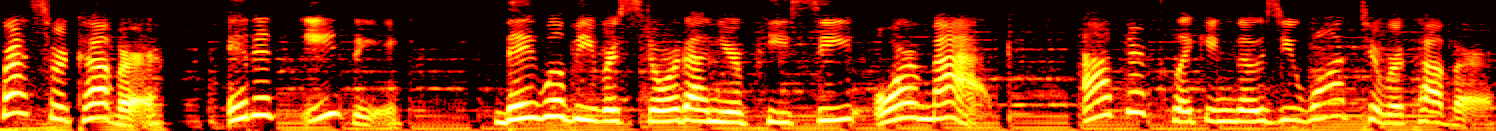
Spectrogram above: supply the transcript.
press Recover. It is easy. They will be restored on your PC or Mac after clicking those you want to recover.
